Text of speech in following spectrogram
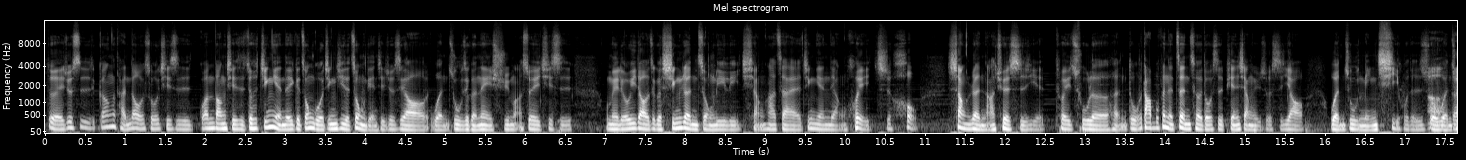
对，就是刚刚谈到说，其实官方其实就是今年的一个中国经济的重点，其实就是要稳住这个内需嘛。所以其实我们也留意到，这个新任总理李强，他在今年两会之后上任啊，确实也推出了很多，大部分的政策都是偏向于说是要稳住民气，或者是说稳住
